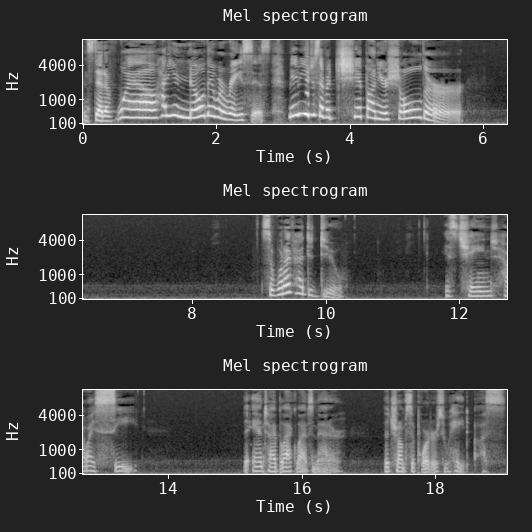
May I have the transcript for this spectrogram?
Instead of, well, how do you know they were racist? Maybe you just have a chip on your shoulder. So, what I've had to do is change how I see the anti Black Lives Matter, the Trump supporters who hate us.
